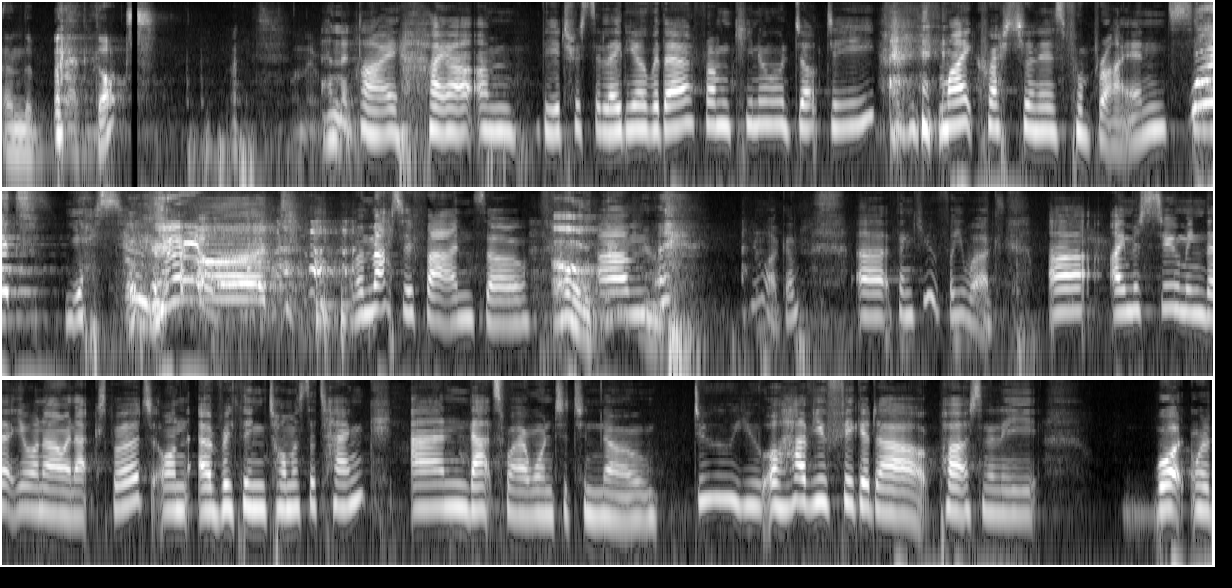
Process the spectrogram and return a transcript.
and the black dots. Hi, hi, uh, I'm Beatrice, the lady over there from Kino.de. My question is for Brian. What? Yes. Yeah. I'm a massive fan, so. Oh, thank you. You're welcome. Uh, thank you for your work. Uh, I'm assuming that you're now an expert on everything Thomas the Tank, and that's why I wanted to know: Do you, or have you figured out personally? What or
